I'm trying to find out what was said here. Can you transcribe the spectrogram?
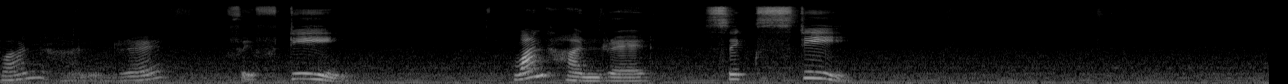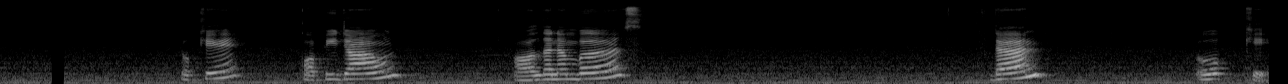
115 160 okay copy down all the numbers done okay.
